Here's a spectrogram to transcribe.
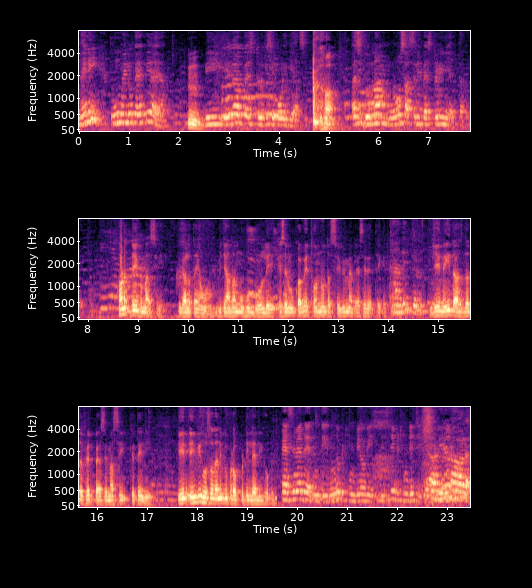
ਨਹੀਂ ਨਹੀਂ ਤੂੰ ਮੈਨੂੰ ਕਹਿ ਕੇ ਆਇਆ ਹੂੰ। ਵੀ ਇਹਦਾ ਪੈਸਟਲ ਕਿਸੇ ਕੋਲੇ ਗਿਆ ਸੀ। ਹਾਂ। ਅਸੀਂ ਦੋਨਾਂ ਨੌ ਸੱਸ ਨੇ ਪੈਸਟਲ ਹੀ ਨਹੀਂ ਅੱਜ ਤੱਕ ਦਿੱਤਾ। ਹੁਣ ਦੇਖ ਮਾਸੀ ਗੱਲ ਤਾਂ ਇਉਂ ਆ ਵੀ ਜਾਂ ਤਾਂ ਮੂੰਹੋਂ ਬੋਲੇ ਕਿਸੇ ਨੂੰ ਕਵੇ ਤੁਹਾਨੂੰ ਦੱਸੇ ਵੀ ਮੈਂ ਪੈਸੇ ਦਿੱਤੇ ਕਿੱਥੇ ਹਾਂ ਦਿੱਤੇ। ਜੇ ਨਹੀਂ ਦੱਸਦਾ ਤਾਂ ਫਿਰ ਪੈਸੇ ਮਾਸੀ ਕਿਤੇ ਨਹੀਂ। ਇਹ ਇਹ ਵੀ ਹੋ ਸਕਦਾ ਨਹੀਂ ਕੋਈ ਪ੍ਰਾਪਰਟੀ ਲੈ ਲਈ ਹੋਵੇ। ਪੈਸੇ ਮੈਂ ਦੇ ਦੂੰ ਦੇ ਦੂੰਗਾ ਬਠਿੰਡੇ ਉਹ ਵੇਚਦੀ ਸੀ ਬਠਿੰਡੇ ਚ ਗਿਆ ਸਾਡੇ ਉਹਨਾਂ ਨਾਲ ਹੈ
